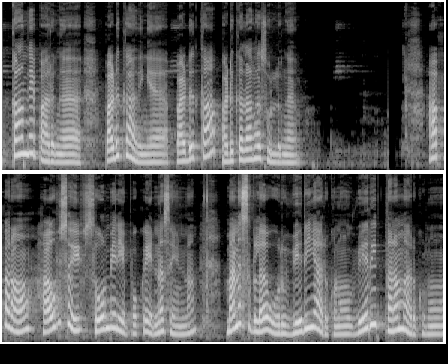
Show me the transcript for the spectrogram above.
உட்காந்தே பாருங்கள் படுக்காதீங்க படுத்தா படுக்க தாங்க சொல்லுங்கள் அப்புறம் ஹவுஸ் ஒய்ஃப் சோம்பேறிய போக்க என்ன செய்யணும்னா, மனசுக்குள்ளே ஒரு வெறியாக இருக்கணும். வெறித்தனமாக இருக்கணும்.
